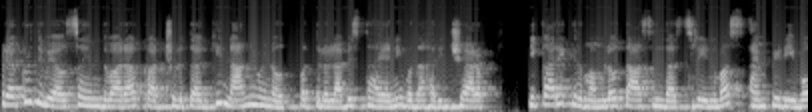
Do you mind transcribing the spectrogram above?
ప్రకృతి వ్యవసాయం ద్వారా ఖర్చులు తగ్గి నాణ్యమైన ఉత్పత్తులు లభిస్తాయని ఉదాహరించారు. ఈ కార్యక్రమంలో తహసీల్దార్ శ్రీనివాస్ ఎంపీడీఓ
